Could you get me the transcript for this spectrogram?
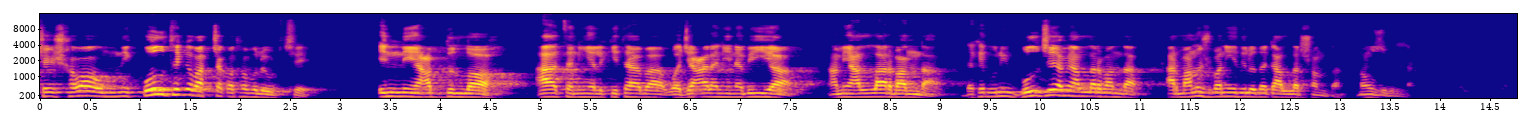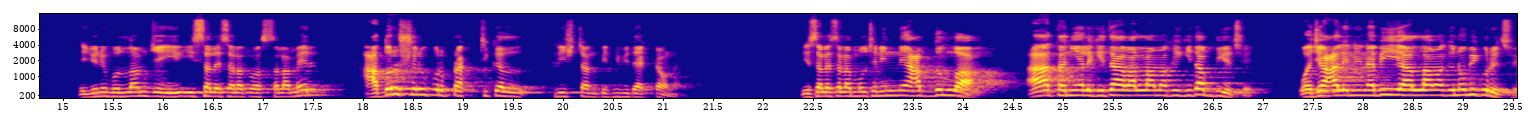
শেষ হওয়া, অমনি কোল থেকে বাচ্চা কথা বলে উঠছে, ইন্নি আবদুল্লাহ আতানিয়াল কিতাবা ওয়াজালানি নবিয়া, আমি আল্লাহর বান্দা। দেখেন উনি বলছে আমি আল্লাহর বান্দা, আর মানুষ বানিয়ে দিল তাকে আল্লাহর সন্তান। নওজুবিল্লাহ এই জন্য বললাম যে ঈসা আলাই সালাতামের আদর্শের উপর প্র্যাকটিক্যাল খ্রিস্টান পৃথিবীতে একটাও নাই। ঈসা আলাহ সাল্লাম বলছেন, ইন্নি আবদুল্লাহ আ তানিয়াল কিতাব, আল্লাহ আমাকে কিতাব দিয়েছে। ওয়াজা আলিনী নবী আল্লাহ আমাকে নবী করেছে।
